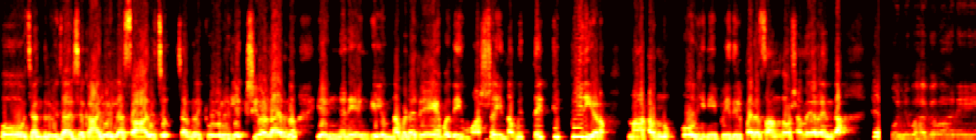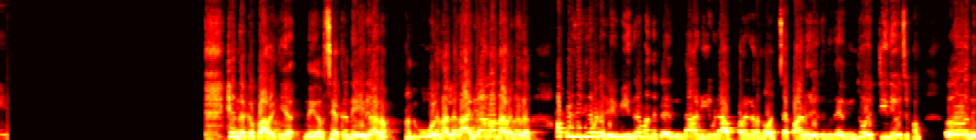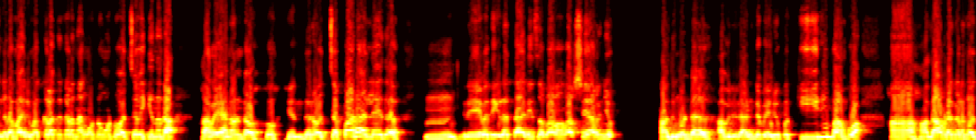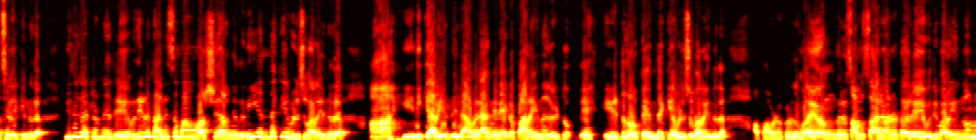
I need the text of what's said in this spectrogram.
ഓ ചന്ദ്ര വിചാരിച്ച കാര്യമെല്ലാം സാധിച്ചു. ചന്ദ്രയ്ക്ക് ഒരു ലക്ഷ്യമുള്ളായിരുന്നു എങ്ങനെയെങ്കിലും നമ്മുടെ രേവതിയും വർഷയും തമ്മിൽ തെറ്റിപ്പിരിയണം. നടന്നു ഓ ഇനിയിപ്പൊ ഇതിൽ പര സന്തോഷം വേറെ എന്താ? പൊന്നു ഭഗവാനെ. എന്നൊക്കെ പറഞ്ഞ് നേർച്ചയൊക്കെ നേരുകയാണ്. അതുപോലെ നല്ല കാര്യമാണല്ലോ നടന്നത്. അപ്പോഴത്തേക്ക് നമ്മുടെ രവീന്ദ്രൻ വന്നിട്ട് എന്താടി ഇവിടെ അപ്പുറം കിടന്ന് ഒച്ചപ്പാട് കേൾക്കുന്നത്? എന്തു പറ്റിയെന്ന് ചോദിച്ചപ്പം ഏ നിങ്ങളുടെ മരുമക്കളൊക്കെ കിടന്ന് അങ്ങോട്ടും ഇങ്ങോട്ടും ഒച്ച വെക്കുന്നതാ പറയാനുണ്ടോ? ഓ എന്തൊരു ഒച്ചപ്പാടല്ലേ ഇത്. ഉം രേവതിയുടെ തനി സ്വഭാവ വർഷം അറിഞ്ഞു അതുകൊണ്ട് അവർ രണ്ടുപേരും ഇപ്പൊ കീരിയും പാമ്പുവാ. ആ അതാ അവിടെ കിടന്ന് ഒച്ച വെക്കുന്നത്. ഇത് കേട്ടോണ്ടേ രേവതിയുടെ തനി സ്വഭാവം വർഷം അറിഞ്ഞത് നീ എന്തൊക്കെയാ വിളിച്ചു പറയുന്നത്? ആ എനിക്കറിയത്തില്ല. അവരങ്ങനെയൊക്കെ പറയുന്നത് കേട്ടു. ദേ കേട്ടു നോക്ക എന്തൊക്കെയാ വിളിച്ചു പറയുന്നത്. അപ്പൊ അവിടെ കിടന്ന് ഭയങ്കര സംസാരമാണ് കേട്ടോ. രേവതി പറയുന്നു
